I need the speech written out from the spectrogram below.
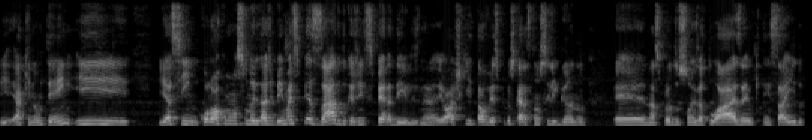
e aqui não tem, e, e assim, colocam uma sonoridade bem mais pesada do que a gente espera deles, né? Eu acho que talvez porque os caras estão se ligando é, nas produções atuais, aí o que tem saído,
